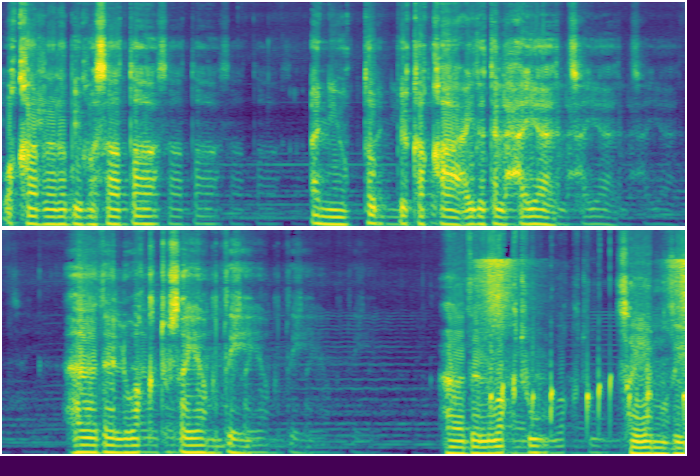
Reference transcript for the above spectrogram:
وقرر ببساطة أن يطبق قاعدة الحياة. هذا الوقت سيمضي. هذا الوقت سيمضي.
